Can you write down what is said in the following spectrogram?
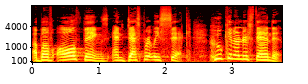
above all things and desperately sick. Who can understand it?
